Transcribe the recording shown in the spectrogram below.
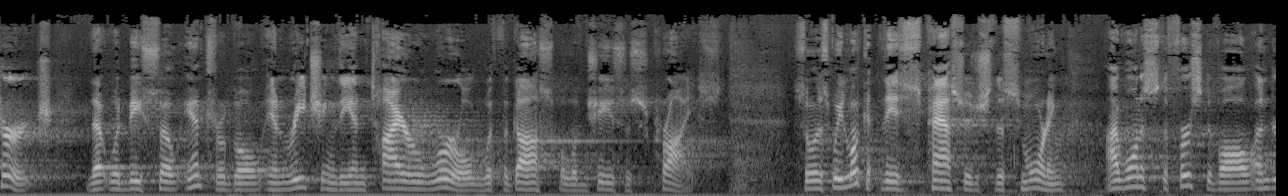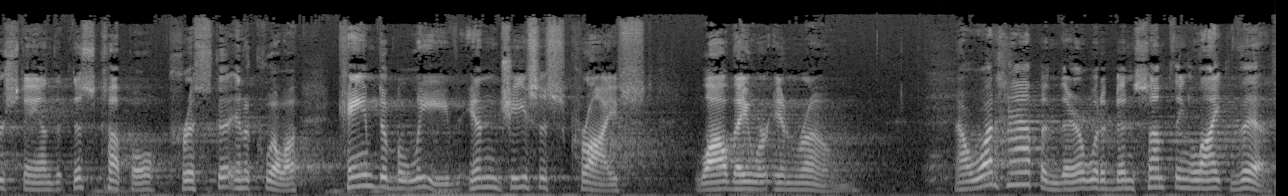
church that would be so integral in reaching the entire world with the gospel of Jesus Christ. So, as we look at this passage this morning, I want us to first of all understand that this couple, Prisca and Aquila, came to believe in Jesus Christ while they were in Rome. Now, what happened there would have been something like this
